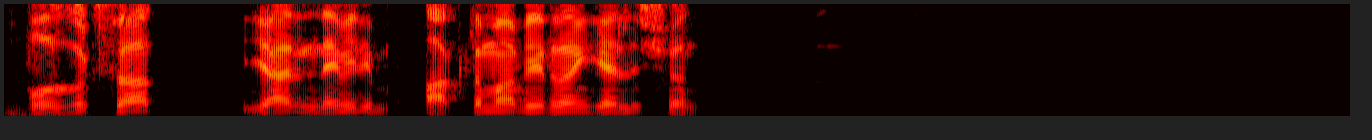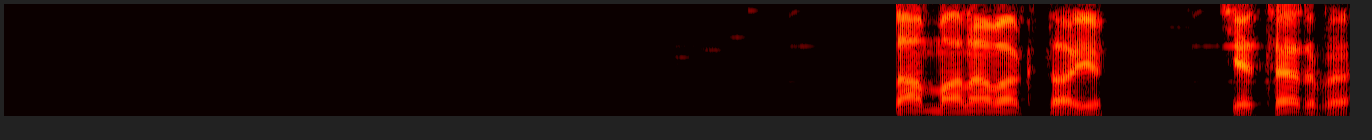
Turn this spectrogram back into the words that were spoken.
Bozuk saat yani ne bileyim aklıma birden geldi şu an. Lan bana bak dayı. Yeter be.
